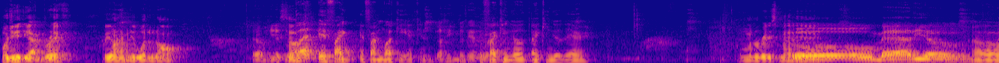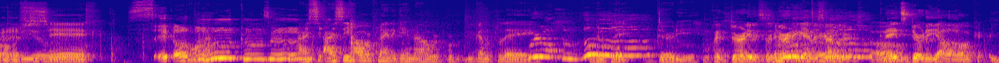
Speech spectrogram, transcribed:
What'd you get? You got brick, or you don't have any wood at all? No, he has So- But if I if I'm lucky, I can. No, he can go the other If way. I can go, I can go there. I'm gonna race Mario. Oh, Mario. Oh, Mattio. sick! Sick of the wanna- hookers. in. I see. I see how we're playing a game now. We're, we're, we're gonna play. We're off the We're gonna play dirty. I'm playing dirty. This is a gonna dirty play game of dirty. settlers. Oh. Nate's dirty yellow. Okay, yeah,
